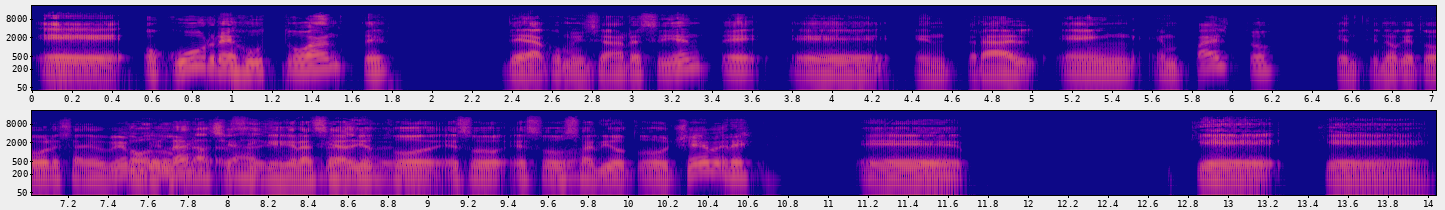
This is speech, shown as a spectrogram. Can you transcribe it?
eh, ocurre justo antes de la comisión residente eh, entrar en, en parto, que entiendo que todo le salió bien, Todo, ¿verdad? gracias Así a que Dios, gracias, gracias a Dios todo eso, eso Todo. salió todo chévere. Eh, que, que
